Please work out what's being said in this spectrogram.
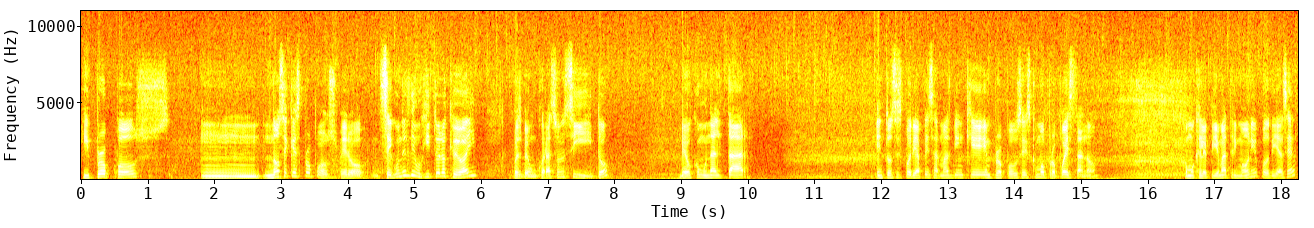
Y Propose, mm, no sé qué es Propose, pero según el dibujito de lo que veo ahí, pues veo un corazoncito, veo como un altar Entonces podría pensar más bien que en propose es como propuesta, ¿no? Como que le pide matrimonio, podría ser.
